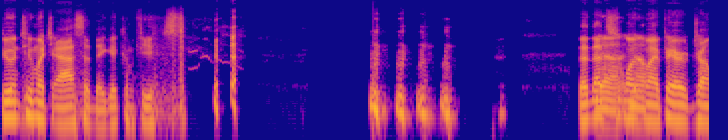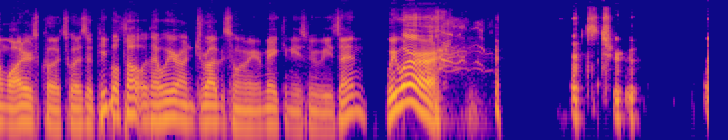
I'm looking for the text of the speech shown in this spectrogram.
doing too much acid. They get confused. that, that's yeah, one no. of my favorite John Waters quotes was that people thought that we were on drugs when we were making these movies, and we were. that's true.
